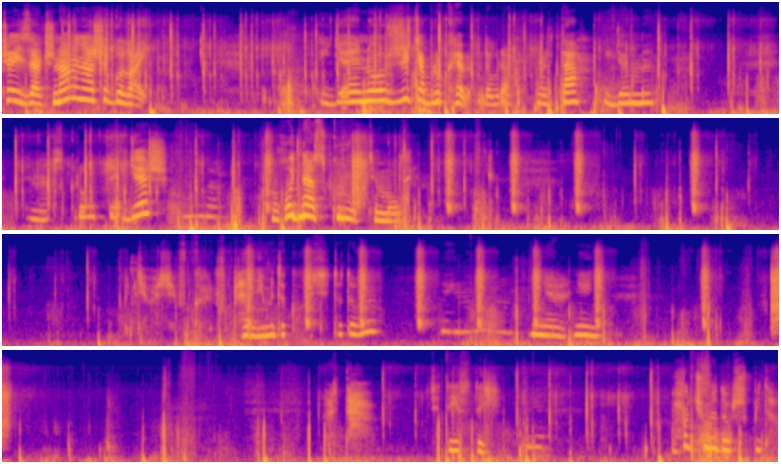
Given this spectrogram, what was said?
Cześć, zaczynamy naszego live. Idzie no życia Brookhaven. Dobra, Marta, idziemy. Na skróty. Idziesz? No chodź na skróty może. Będziemy się wk- wkradniemy do kogoś do domu? Nie, nie, nie. Marta, gdzie ty jesteś? Chodźmy do szpitala.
